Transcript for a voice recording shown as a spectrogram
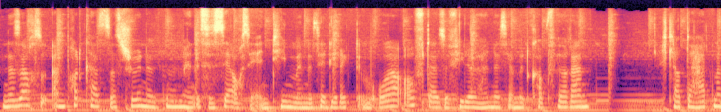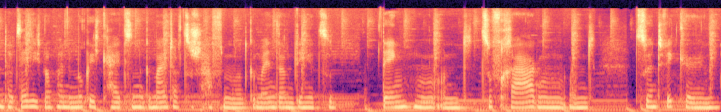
Und das ist auch so an Podcasts das Schöne. Man, es ist ja auch sehr intim, man ist ja direkt im Ohr oft. Also viele hören das ja mit Kopfhörern. Ich glaube, da hat man tatsächlich nochmal eine Möglichkeit, so eine Gemeinschaft zu schaffen und gemeinsam Dinge zu denken und zu fragen und zu entwickeln.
